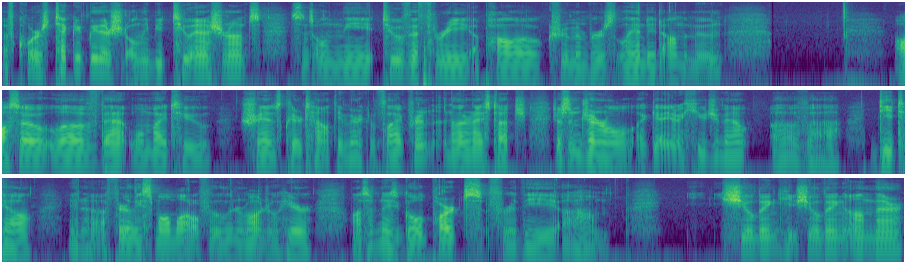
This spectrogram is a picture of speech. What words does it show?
Of course, technically there should only be two astronauts, since only two of the three Apollo crew members landed on the moon. Also love that 1x2 trans clear tile the American flag print. Another nice touch. Just in general, like you know, a huge amount of uh, detail in a fairly small model for the lunar module here. Lots of nice gold parts for the um, shielding, heat shielding on there.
